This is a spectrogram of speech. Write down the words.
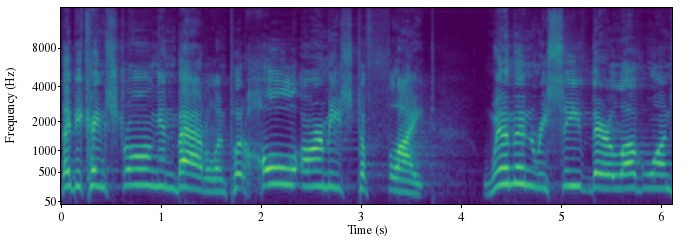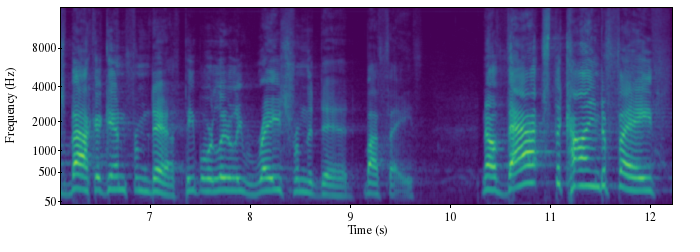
They became strong in battle and put whole armies to flight. Women received their loved ones back again from death. People were literally raised from the dead by faith. Now, that's the kind of faith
